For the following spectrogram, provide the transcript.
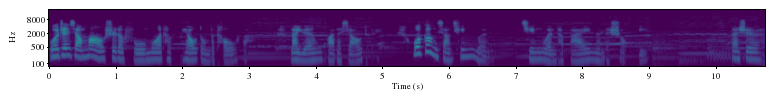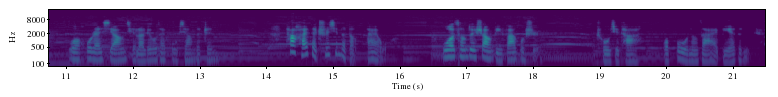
我真想冒失的抚摸她飘动的头发，那圆滑的小腿；我更想亲吻，亲吻她白嫩的手臂。但是我忽然想起了留在故乡的真，他还在痴心的等待我。我曾对上帝发过誓，除去他，我不能再爱别的女人。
